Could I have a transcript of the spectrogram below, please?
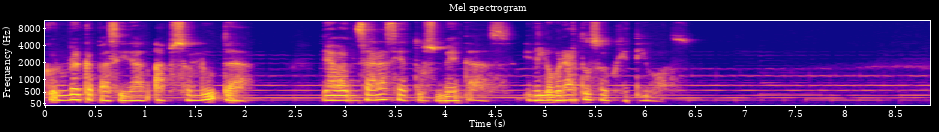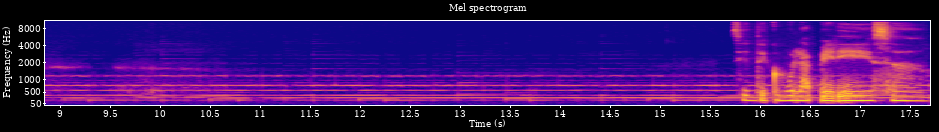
con una capacidad absoluta de avanzar hacia tus metas y de lograr tus objetivos. Siente como la pereza,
